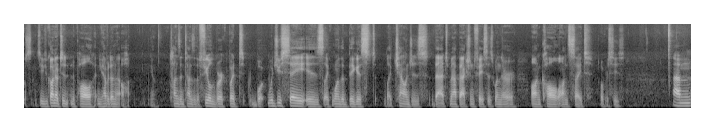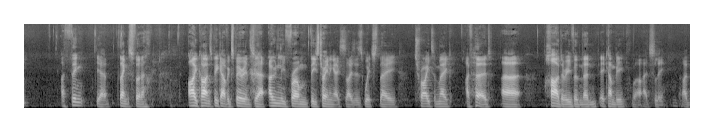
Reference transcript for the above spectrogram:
so you've gone out to Nepal and you haven't done a, you know, tons and tons of the field work, but what would you say is like one of the biggest like challenges that Map Action faces when they're on call on site overseas? Um, I think, yeah, thanks for. I can't speak out of experience yet, only from these training exercises, which they try to make, I've heard, uh, harder even than it can be. Well, actually, I'm,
